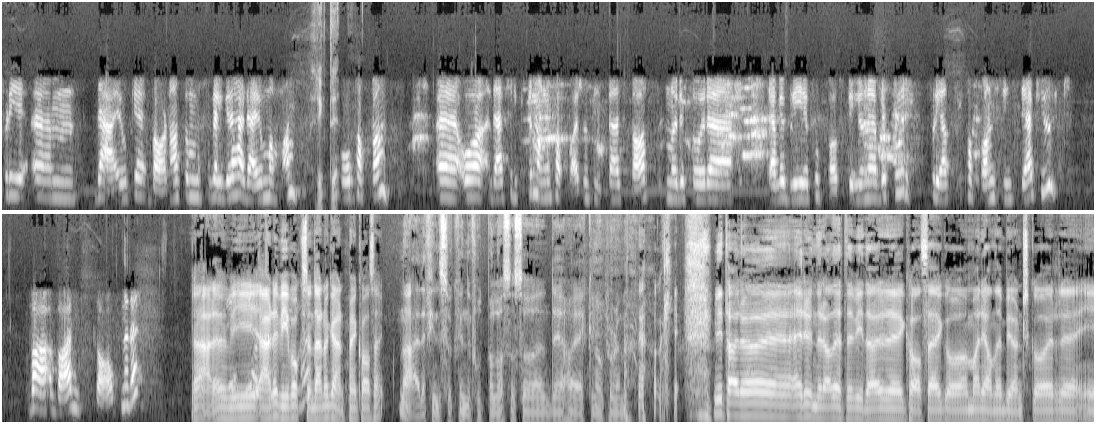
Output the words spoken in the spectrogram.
fordi um, det er jo ikke barna som velger det her, det er jo mammaen Riktig. og pappaen. Uh, og det er fryktelig mange pappaer som syns det er stas når det står uh, 'jeg vil bli fotballspiller når jeg blir stor', fordi at pappaen syns det er kult. Hva, hva er galt med det? Ja, er, det vi, er det vi voksne det er noe gærent med, Kvalshaug? Nei, det finnes jo kvinnefotball også, så det har jeg ikke noe problem med. Ok. Vi tar og eh, runder av dette. Vidar Kvalshaug og Marianne Bjørnsgaard i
